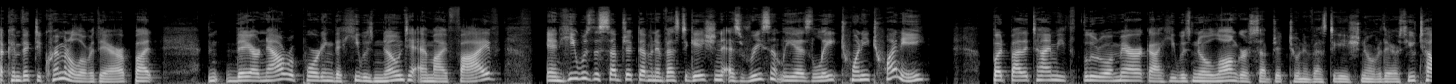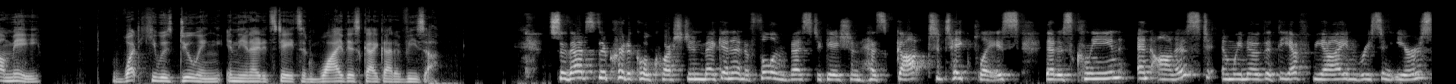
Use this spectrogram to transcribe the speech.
a convicted criminal over there, but they are now reporting that he was known to MI5 and he was the subject of an investigation as recently as late 2020 but by the time he flew to America, he was no longer subject to an investigation over there. So you tell me what he was doing in the United States and why this guy got a visa. So that's the critical question, Megyn. and a full investigation has got to take place that is clean and honest. And we know that the FBI in recent years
